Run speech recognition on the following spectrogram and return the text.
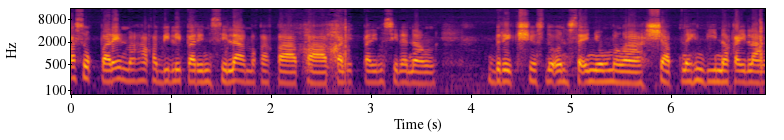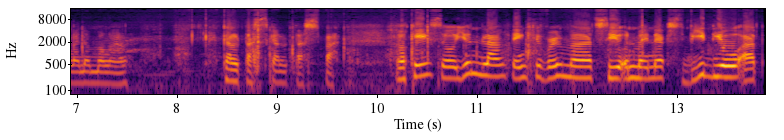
pasok pa rin, makakabili pa rin sila, makakapalit pa rin sila ng brake shoes doon sa inyong mga shop na hindi na kailangan ng mga kaltas-kaltas pa. Okay, so yun lang. Thank you very much. See you on my next video at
